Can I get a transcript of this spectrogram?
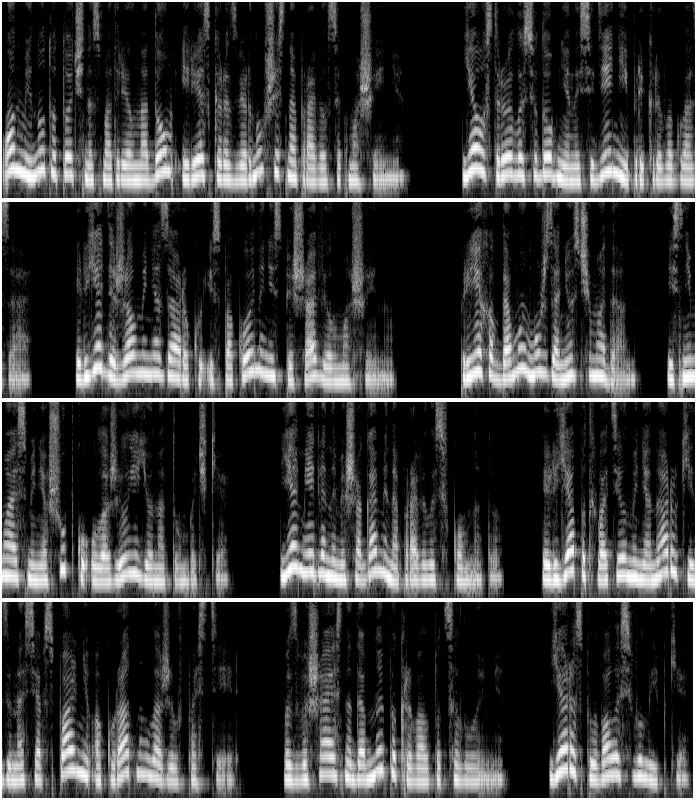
Он минуту точно смотрел на дом и, резко развернувшись, направился к машине. Я устроилась удобнее на сиденье и прикрыла глаза. Илья держал меня за руку и спокойно, не спеша, вел машину. Приехав домой, муж занес чемодан и, снимая с меня шубку, уложил ее на тумбочке. Я медленными шагами направилась в комнату. Илья подхватил меня на руки и, занося в спальню, аккуратно уложил в постель. Возвышаясь надо мной, покрывал поцелуями. Я расплывалась в улыбке,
